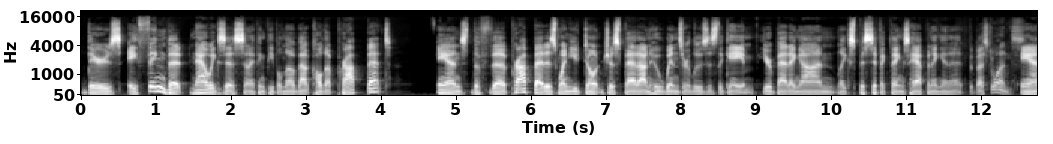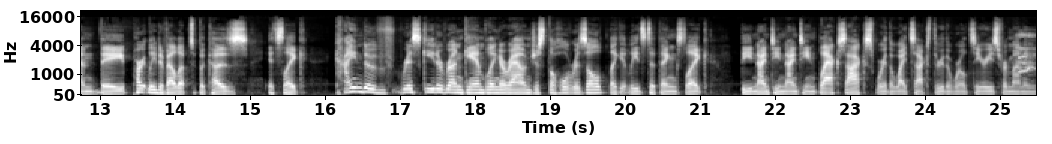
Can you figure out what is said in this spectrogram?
There's a thing that now exists, and I think people know about called a prop bet. And the the prop bet is when you don't just bet on who wins or loses the game. You're betting on like specific things happening in it. The best ones. And they partly developed because it's like kind of risky to run gambling around just the whole result. Like it leads to things like the 1919 Black Sox, where the White Sox threw the World Series for money,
